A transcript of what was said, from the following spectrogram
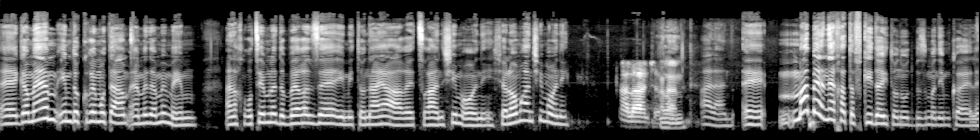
אה, גם הם, אם דוקרים אותם, הם מדממים. אנחנו רוצים לדבר על זה עם עיתונאי הארץ, רן שמעוני. שלום, רן שמעוני. אהלן, שלום. אהלן. אהלן. אה, מה בעיניך תפקיד העיתונות בזמנים כאלה?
